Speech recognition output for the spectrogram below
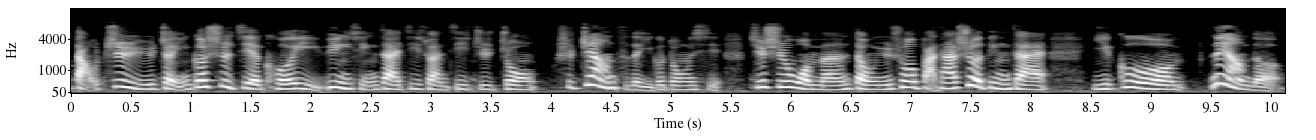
导致于整一个世界可以运行在计算机之中，是这样子的一个东西。其实我们等于说把它设定在一个那样的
